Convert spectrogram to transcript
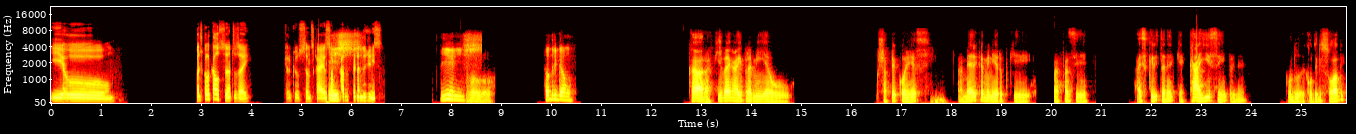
e o. Pode colocar o Santos aí. Quero que o Santos caia só por causa do. Fernando Diniz. Ixi. Rodrigão. Cara, quem vai cair pra mim é o Chapecoense, América Mineiro, porque vai fazer a escrita, né? Que é cair sempre, né? Quando, quando ele sobe.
